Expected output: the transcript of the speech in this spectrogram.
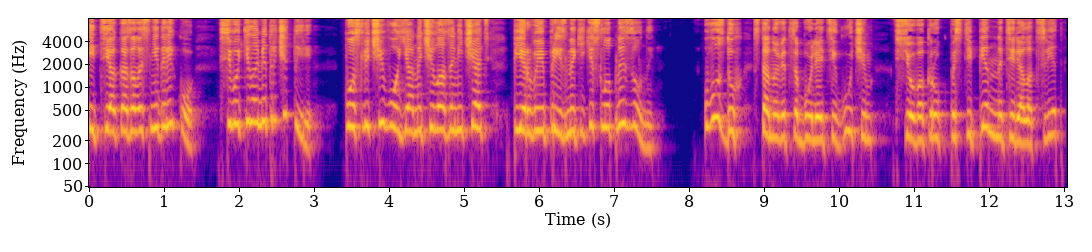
Идти оказалось недалеко, всего километра четыре, после чего я начала замечать первые признаки кислотной зоны. Воздух становится более тягучим, все вокруг постепенно теряло цвет,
